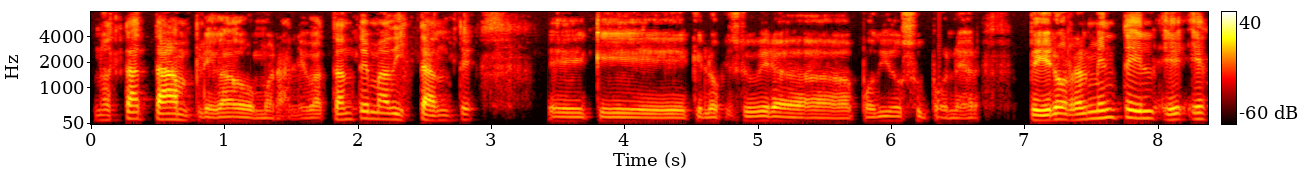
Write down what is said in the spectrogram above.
no está tan plegado Evo Morales, bastante más distante eh, que, lo que se hubiera podido suponer. Pero realmente e,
